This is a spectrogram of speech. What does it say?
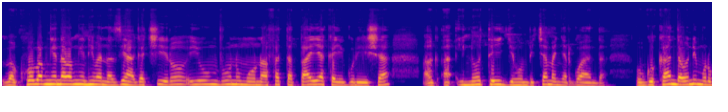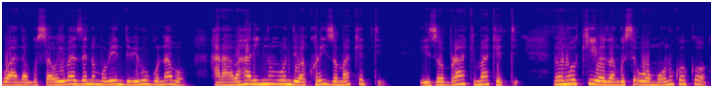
kuko bamwe na bamwe ntibanaziha agaciro iyo wumva uno umuntu afata payi akayigurisha inote y'igihumbi cy'amanyarwanda. Ubwo kandi aho ni mu rwanda gusa wibaze no mu bindi bihugu nabo hari abahari n'ubundi bakora izo maketi izo black market. Noneho ukibaza ngo se uwo muntu koko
